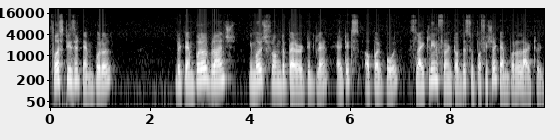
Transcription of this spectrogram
First is a temporal. The temporal branch emerges from the parotid gland at its upper pole slightly in front of the superficial temporal artery.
